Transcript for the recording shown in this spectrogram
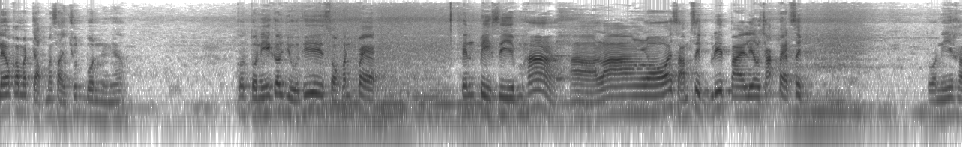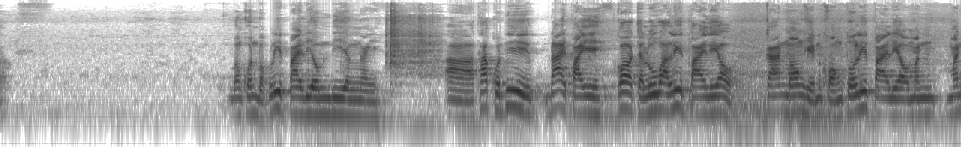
แล้วก็มาจับมาใส่ชุดบนอย่างเงี้ยก็ตัวนี้ก็อยู่ที่ 2,008 เป็นปีกสี่ห้าอ่ารางร้อยสามสิบรีดปลายเรียวชักแปดสิบตัวนี้ครับ บางคนบอกรีดปลายเรียวมันดียังไง อ่า ถ้าคนที่ได้ไปก็จะรู้ว่ารีดปลายเรียว การมองเห็นของตัวรีดปลายเรียวมันมัน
